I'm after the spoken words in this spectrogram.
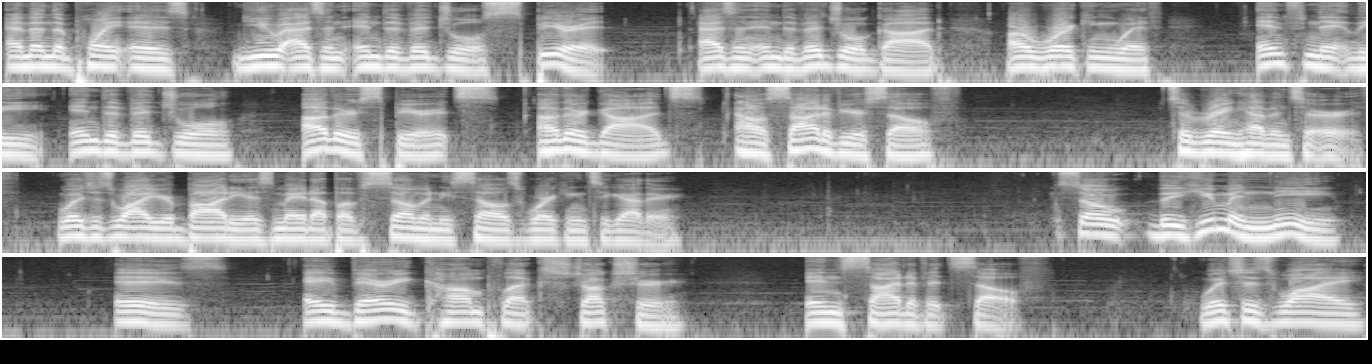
And then the point is, you as an individual spirit, as an individual God, are working with infinitely individual other spirits other gods outside of yourself to bring heaven to earth, which is why your body is made up of so many cells working together. So, the human knee is a very complex structure inside of itself, which is why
